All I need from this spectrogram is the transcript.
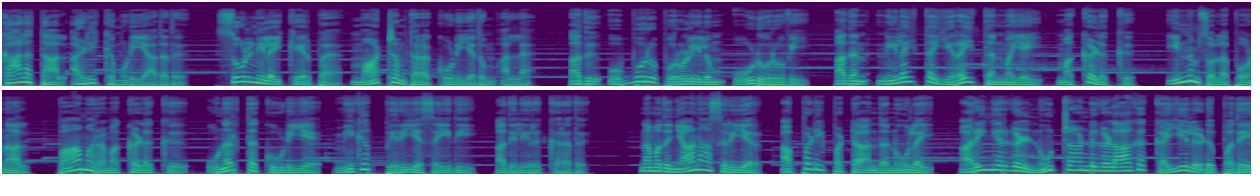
காலத்தால் அழிக்க முடியாதது. சூழ்நிலைக்கேற்ப மாற்றம் தரக்கூடியதும் அல்ல. அது ஒவ்வொரு பொருளிலும் ஊடுருவி அதன் நிலைத்த இறைத்தன்மையை மக்களுக்கு இன்னும் சொல்லப்போனால் பாமர மக்களுக்கு உணர்த்தக்கூடிய மிகப் பெரிய செய்தி அதில் இருக்கிறது நமது ஞானாசிரியர் அப்படிப்பட்ட அந்த நூலை அறிஞர்கள் நூற்றாண்டுகளாக கையில் எடுப்பதே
